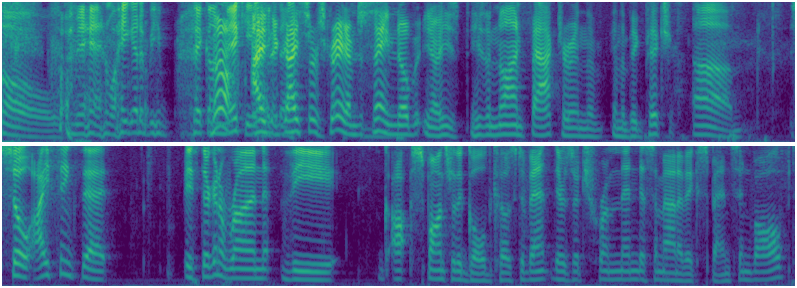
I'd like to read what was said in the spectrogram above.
Oh man, why you gotta be pick on No, Mickey? I, the that? guy serves great. I'm just saying, no, but you know, he's he's a non-factor in the in the big picture. Um, so I think that if they're going to run the uh, sponsor the Gold Coast event, there's a tremendous amount of expense involved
